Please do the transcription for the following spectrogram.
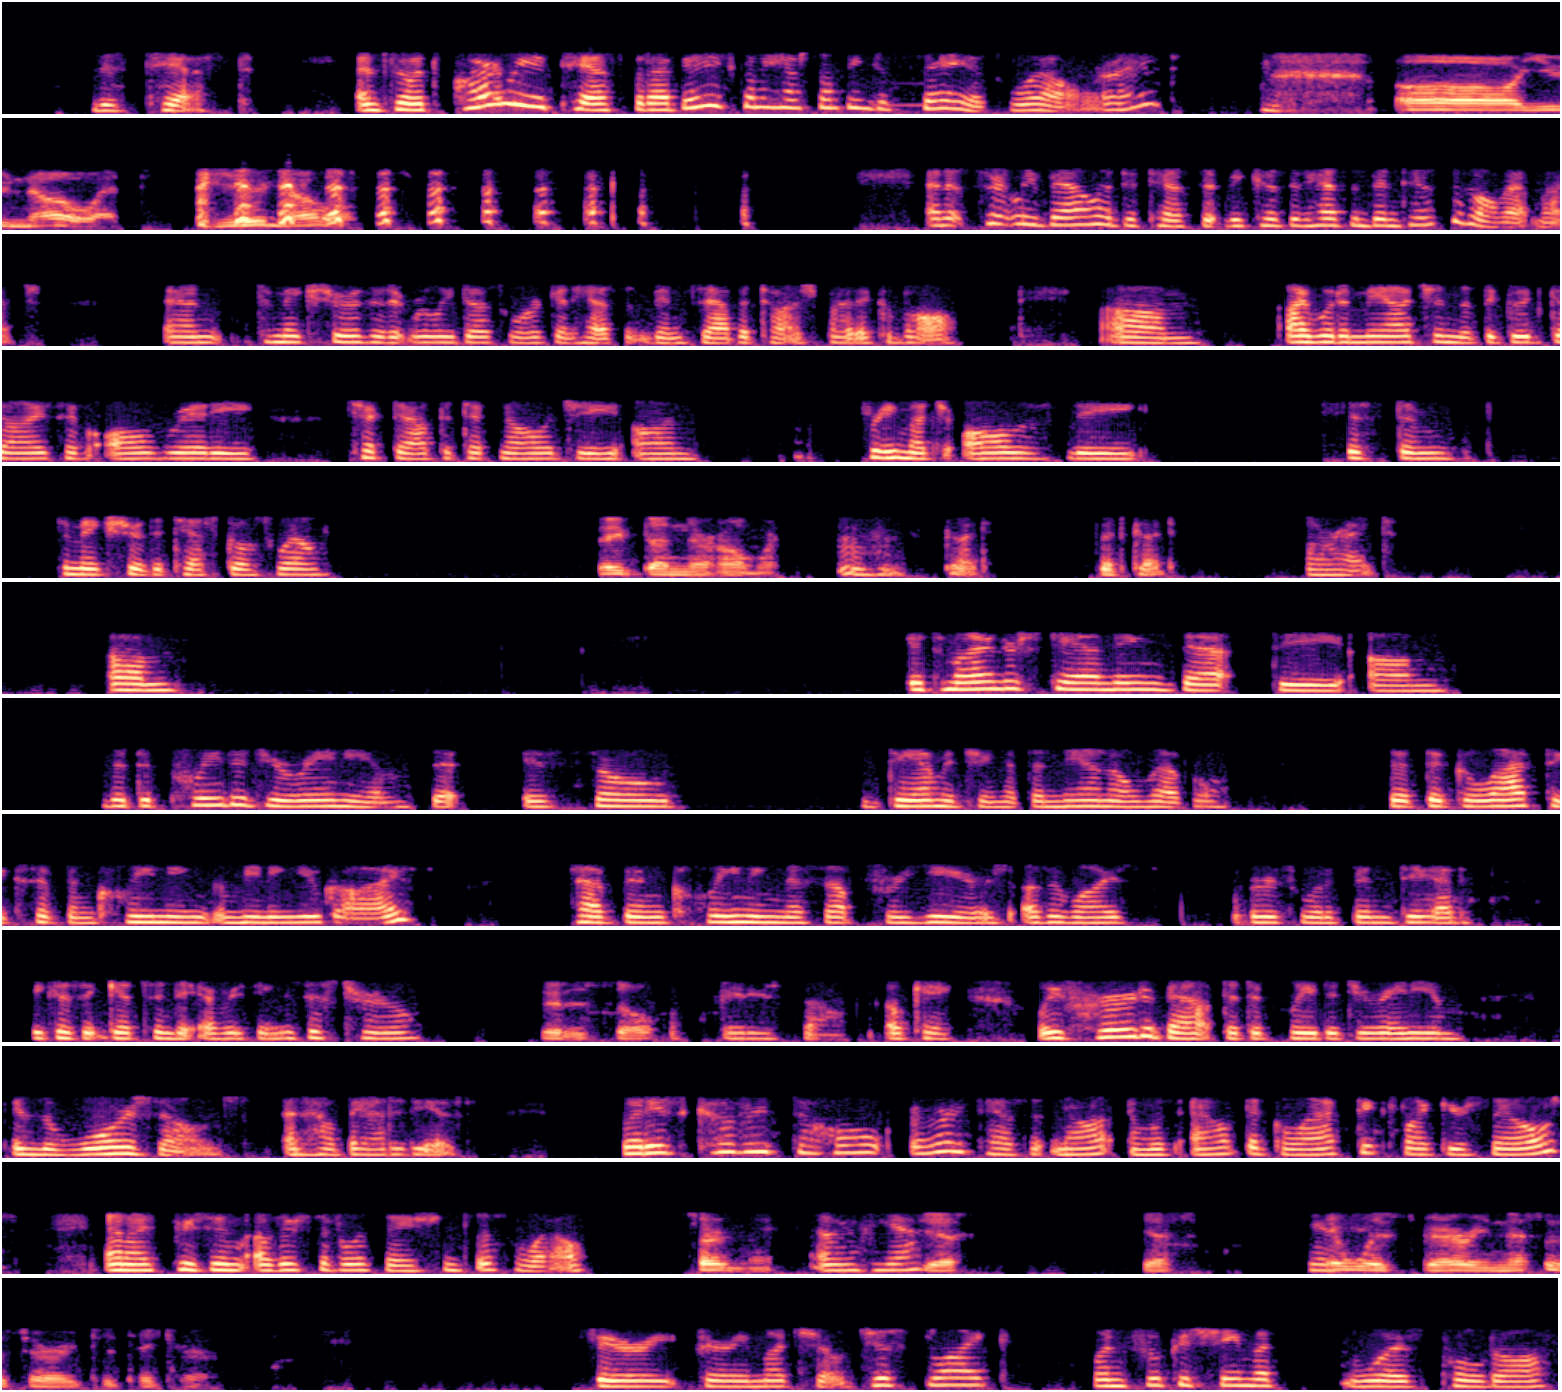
this test. And so it's partly a test, but I bet he's going to have something to say as well, right? Oh, you know it. You know it. and it's certainly valid to test it because it hasn't been tested all that much. And to make sure that it really does work and hasn't been sabotaged by the cabal. Um, I would imagine that the good guys have already checked out the technology on pretty much all of the system to make sure the test goes well. They've done their homework. hmm Good, good, good. All right. Um, it's my understanding that the um, the depleted uranium that is so damaging at the nano level that the galactics have been cleaning, meaning you guys, have been cleaning this up for years. Otherwise, Earth would have been dead because it gets into everything. Is this true? It is so. It is so. Okay. We've heard about the depleted uranium in the war zones and how bad it is. but it's covered the whole Earth, has it not? And without the galactics like yourselves, and I presume other civilizations as well. Certainly. Um, yeah. Yes. Yes. Yes. It was very necessary to take care of. Very, very much so. Just like when Fukushima was pulled off,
